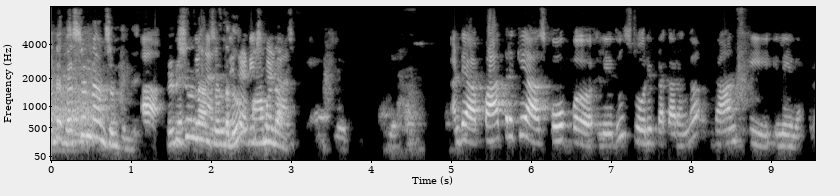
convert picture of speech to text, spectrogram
అంటే వెస్ట్రన్ డాన్స్ ఉంటుంది. ట్రెడిషనల్ డాన్స్ ఉండదు డాన్స్. అంటే ఆ పాత్రకి ఆ స్కోప్ లేదు స్టోరీ ప్రకారంగా డాన్స్కి లేదు అక్కడ.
